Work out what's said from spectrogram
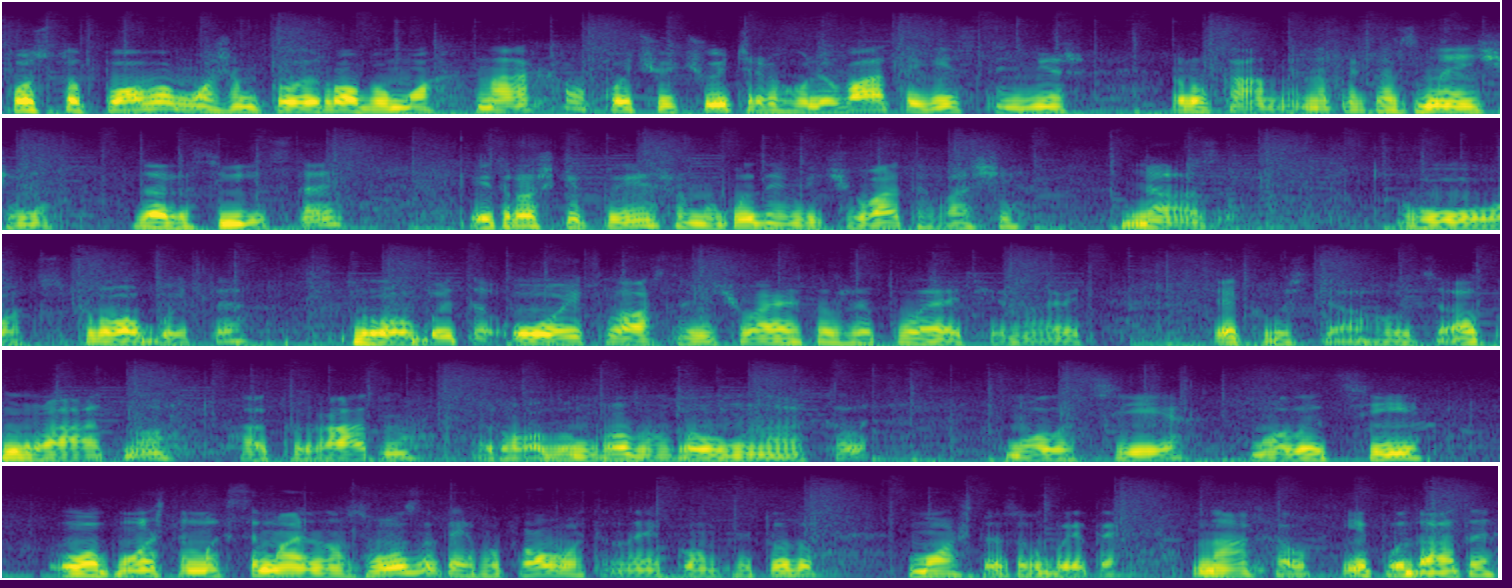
Поступово можемо, коли робимо нахил, по чуть-чуть регулювати відстань між руками. Наприклад, зменшимо зараз відстань і трошки по-іншому будемо відчувати ваші м'язи. От, спробуйте, спробуйте. Ой, класно, відчуваєте вже плечі навіть. як розтягується. Акуратно, акуратно. Робимо, робимо, робимо нахили. Молодці, молодці. О, можете максимально звузити і попробувати на яку амплітуду можете зробити нахил і подати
